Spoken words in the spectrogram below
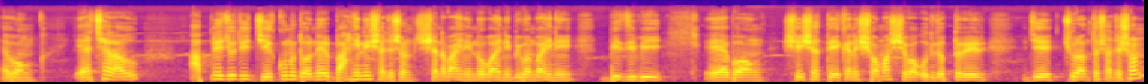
এবং এছাড়াও আপনি যদি যে কোনো ধরনের বাহিনীর সাজেশন সেনাবাহিনী, নৌবাহিনী বিমান বাহিনী বিজিবি এবং সেই সাথে এখানে সমাজসেবা অধিদপ্তরের যে চূড়ান্ত সাজেশন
